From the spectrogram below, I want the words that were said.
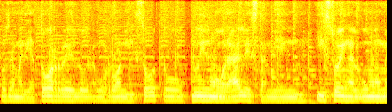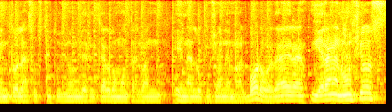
José María Torres, lo grabó Ronnie Soto, Luis Morales también hizo en algún momento la sustitución de Ricardo Montalbán en la locución de Marlboro, ¿verdad? y eran anuncios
